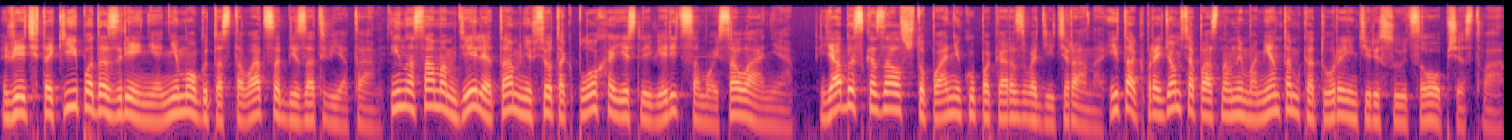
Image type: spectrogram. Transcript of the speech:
Ведь такие подозрения не могут оставаться без ответа. И на самом деле там не все так плохо, если верить самой Солане. Я бы сказал, что панику пока разводить рано. Итак, пройдемся по основным моментам, которые интересуют сообщество.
